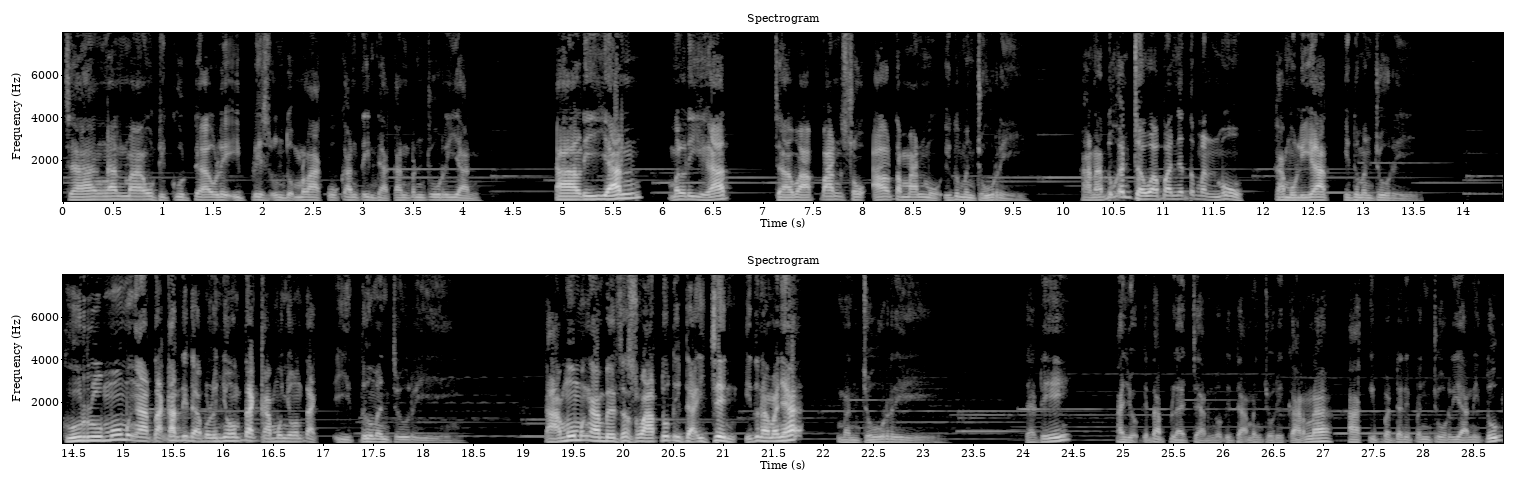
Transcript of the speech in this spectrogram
jangan mau digoda oleh iblis untuk melakukan tindakan pencurian. Kalian melihat jawaban soal temanmu itu mencuri. Karena itu kan jawabannya temanmu. Kamu lihat itu mencuri. Gurumu mengatakan tidak boleh nyontek, kamu nyontek. Itu mencuri. Kamu mengambil sesuatu tidak izin, itu namanya mencuri. Jadi Ayo kita belajar untuk tidak mencuri karena akibat dari pencurian itu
